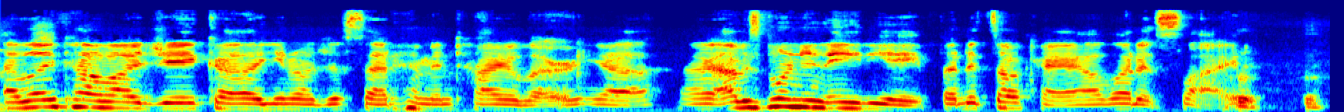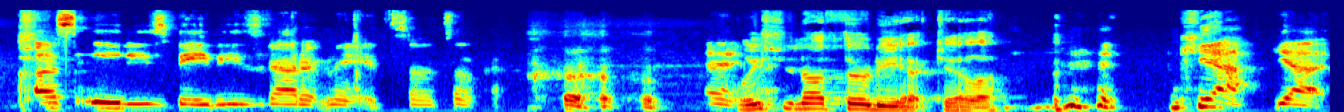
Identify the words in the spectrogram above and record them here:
I like how uh, Jake, uh, you know, just said him and Tyler. Yeah, I, I was born in '88, but it's okay. I'll let it slide. Us '80s babies got it made, so it's okay. Anyway. At least you're not 30 yet, Kayla. yeah, yet.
